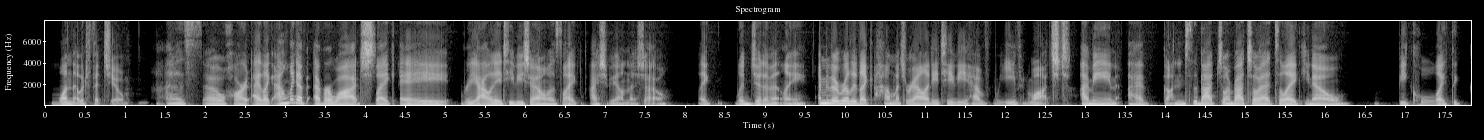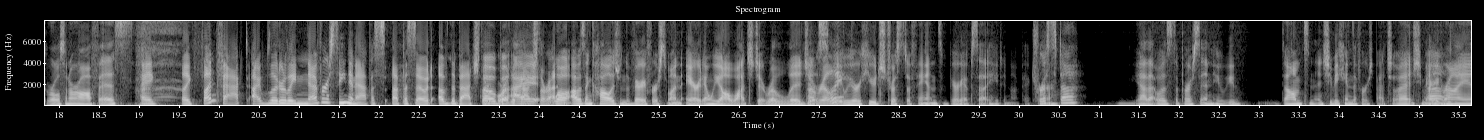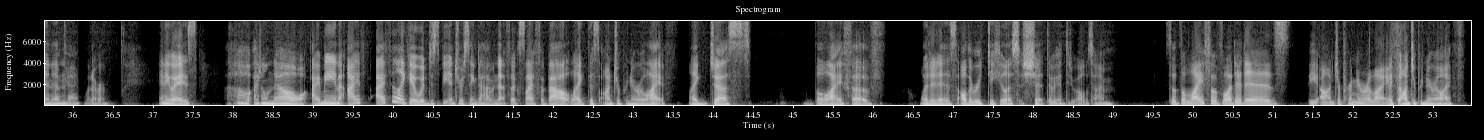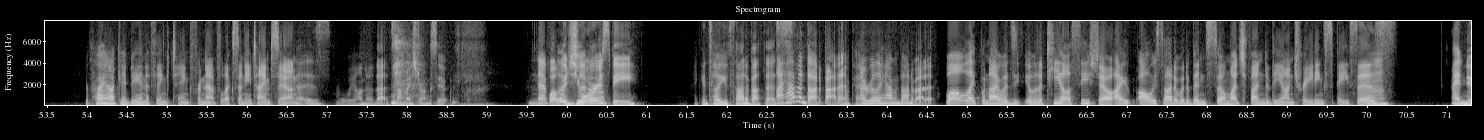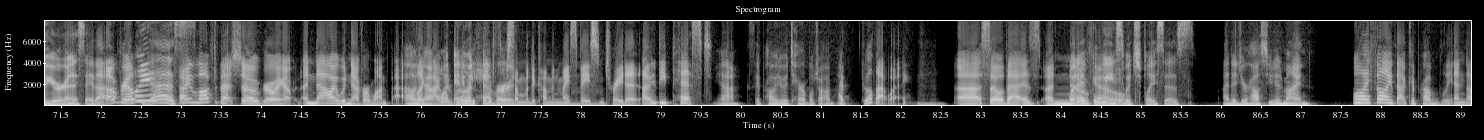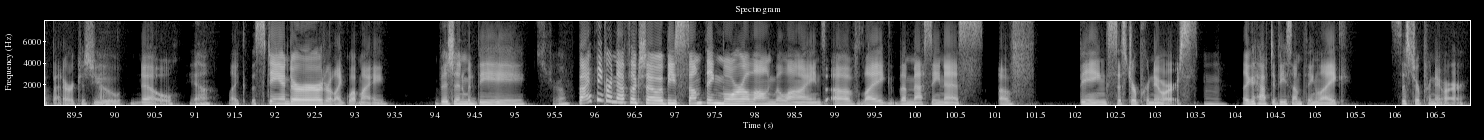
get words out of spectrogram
one that would fit you. That is so hard. I like I don't think I've ever watched like a reality TV show and was like, I should be on this show. Like legitimately. I mean, but really, like, how much reality TV have we even watched? I mean, I've gotten into the Bachelor and Bachelorette to like, you know, be cool like the girls in our office. I like. Fun fact: I've literally never seen an epi- episode of The Bachelor oh, or The Oh, I, Bachelorette. well, I was in college when the very first one aired and we all watched it religiously. Oh, really? We were huge Trista fans. Very upset he did not pick her. Yeah, that was the person who we dumped and then she became the first Bachelorette and she married Oh, Ryan and okay. whatever. Anyways, oh, I don't know. I mean, I I feel like it would just be interesting to have a Netflix life about like this entrepreneur life, like just the life of what it is, all the ridiculous shit that we had to do all the time. So the life of what it is, the entrepreneur life. Like the entrepreneur life. You're probably not going to be in a think tank for Netflix anytime soon. That is, well, we all know that's not my strong suit. Netflix what would yours be? I can tell you've thought about this. I haven't thought about it. Okay. I really haven't thought about it. Well, like when I was, it was a TLC show. I always thought it would have been so much fun to be on Trading Spaces. Mhm. I knew you were going to say that. Oh, really? Yes. I loved that show growing up, and now I would never want that. Oh, like no. I would Anyone really hate ever- for someone to come in my space and trade it. I would be pissed. Yeah, because they probably do a terrible job. I feel that way. Uh, so that is a no What if go. we switched places? I did your house, you did mine. Well, I feel like that could probably end up better because you know, Yeah, like the standard or like what my vision would be. it's true. But I think our Netflix show would be something more along the lines of like the messiness of being sisterpreneurs. Mm. Like it'd have to be something like sisterpreneur, There'd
